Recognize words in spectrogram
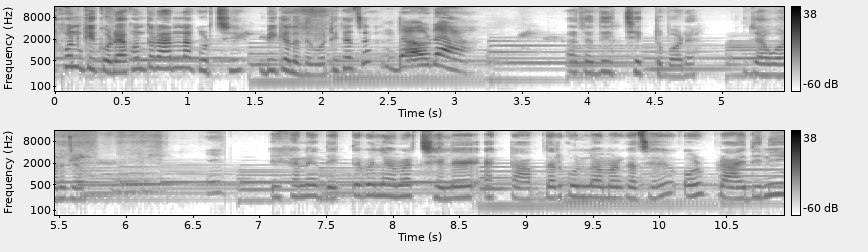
এখন কি করে? এখন তো রান্না করছি। বিকেলে দেবো ঠিক আছে? দাও না। আচ্ছা দিচ্ছি একটু পরে। যাও ঘরে যাও। এখানে দেখতে পেলে আমার ছেলে একটা আবদার করল আমার কাছে। ওর প্রায় দিনই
